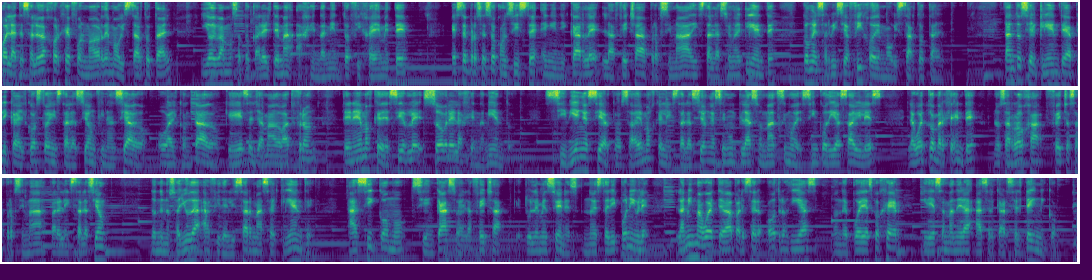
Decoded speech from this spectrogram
Hola, te saluda Jorge, formador de Movistar Total, y hoy vamos a tocar el tema agendamiento fija MT. Este proceso consiste en indicarle la fecha aproximada de instalación al cliente con el servicio fijo de Movistar Total. Tanto si el cliente aplica el costo de instalación financiado o al contado, que es el llamado upfront, tenemos que decirle sobre el agendamiento. Si bien es cierto, sabemos que la instalación es en un plazo máximo de 5 días hábiles, la web convergente nos arroja fechas aproximadas para la instalación, donde nos ayuda a fidelizar más al cliente, así como si en caso en la fecha que tú le menciones no esté disponible, la misma web te va a aparecer otros días donde puede escoger y de esa manera acercarse al técnico.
